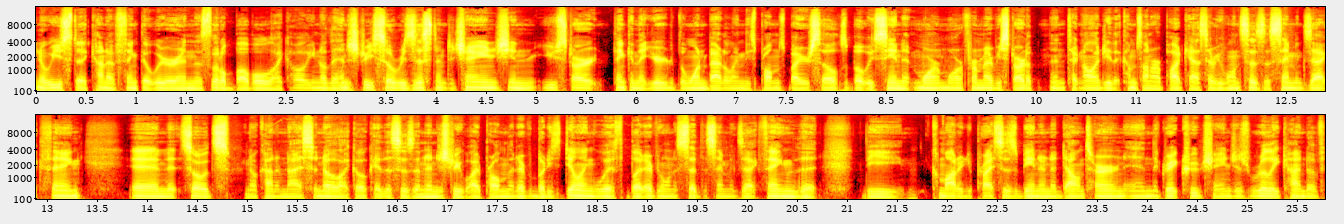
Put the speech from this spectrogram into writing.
you know, we used to kind of think that we were in this little bubble, like, oh, you know, the industry's so resistant to change. And you start thinking that you're the one battling these problems by yourselves. But we've seen it more and more from every startup and technology that comes on our podcast. Everyone says the same exact thing. And so it's, you know, kind of nice to know like, okay, this is an industry wide problem that everybody's dealing with, but everyone has said the same exact thing that the commodity prices being in a downturn and the great crew change is really kind of,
